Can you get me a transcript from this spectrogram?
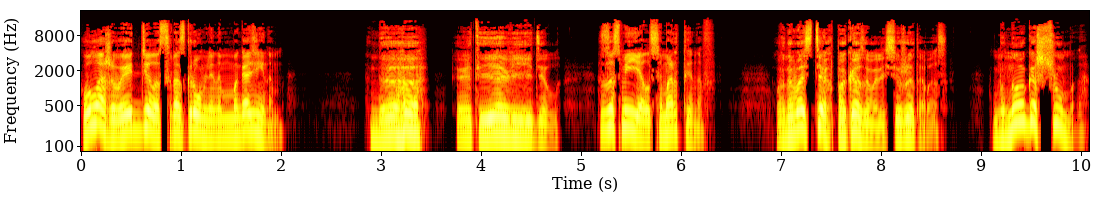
улаживает дело с разгромленным магазином. «Да, это я видел», — засмеялся Мартынов. «В новостях показывали сюжет о вас. Много шума».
